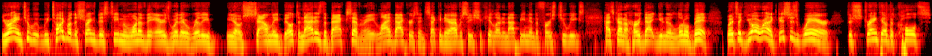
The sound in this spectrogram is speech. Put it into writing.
You're right. Too, we, we, talked about the strength of this team in one of the areas where they were really, you know, soundly built, and that is the back seven, right? Linebackers and secondary. Obviously, Shaquille Leonard not being in the first two weeks has kind of hurt that unit a little bit. But it's like you're right. Like this is where the strength of the Colts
